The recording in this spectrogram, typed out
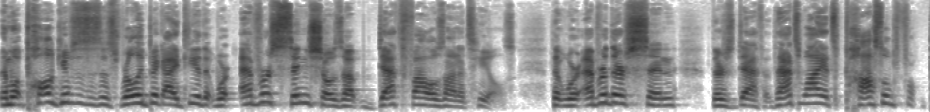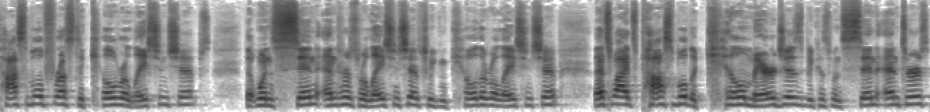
And what Paul gives us is this really big idea that wherever sin shows up, death follows on its heels. That wherever there's sin, there's death. That's why it's possible for, possible for us to kill relationships. That when sin enters relationships, we can kill the relationship. That's why it's possible to kill marriages because when sin enters,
